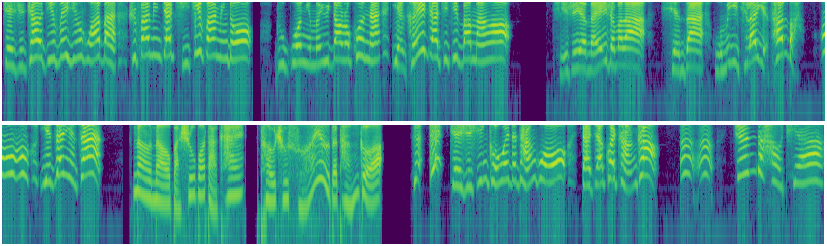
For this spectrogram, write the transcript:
这是超级飞行滑板，是发明家琪琪发明的哦。如果你们遇到了困难，也可以找琪琪帮忙哦。其实也没什么啦。现在我们一起来野餐吧。哦哦，野餐野餐。闹闹把书包打开，掏出所有的糖果。这是新口味的糖果哦，大家快尝尝。嗯嗯，真的好甜啊，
